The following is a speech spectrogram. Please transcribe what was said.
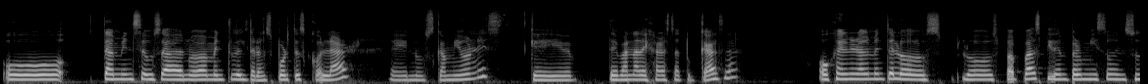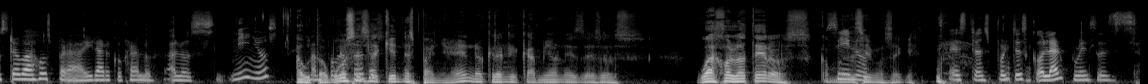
O también se usa nuevamente el transporte escolar en los camiones que te van a dejar hasta tu casa. O generalmente los, los papás piden permiso en sus trabajos para ir a recoger a los, a los niños. Autobuses aquí en España, ¿eh? No crean que camiones de esos guajoloteros, como Sí, no. decimos aquí. Es transporte escolar, por eso es-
